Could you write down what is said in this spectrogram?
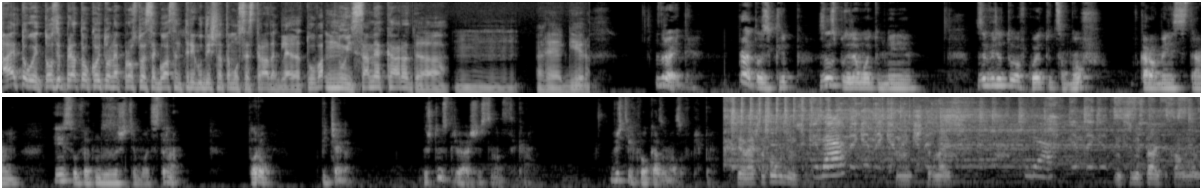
А ето го и този приятел, който не просто е съгласен 3 годишната му сестра да гледа това, но и сам я кара да м- реагира. Здравейте! Правя този клип, за да споделя моето мнение за видеото, в което Цанов вкарва мен и сестра ми и съответно да защитя моята страна. Първо, пичага. Защо изкривяваш истината така? Вижте какво казвам аз в клипа. Ти знаеш на колко години си? Да, На 14. да, И ти не ставай така, моля.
